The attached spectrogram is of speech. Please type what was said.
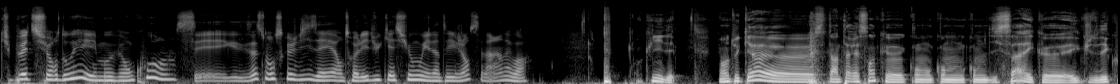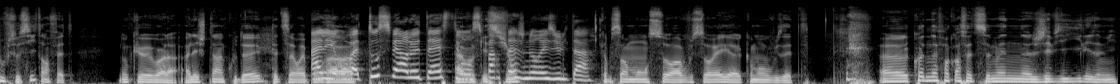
Tu peux être surdoué et mauvais en cours. hein. C'est exactement ce que je disais. Entre l'éducation et l'intelligence, ça n'a rien à voir. Aucune idée. Mais en tout cas, euh, c'était intéressant qu'on me dise ça et que, et que je découvre ce site en fait. Donc euh, voilà, allez jeter un coup d'œil. Peut-être ça répondra. Allez, on va tous faire le test et on se questions. partage nos résultats. Comme ça, on saura, vous saurez euh, comment vous êtes. Euh, quoi de neuf encore cette semaine? J'ai vieilli, les amis.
